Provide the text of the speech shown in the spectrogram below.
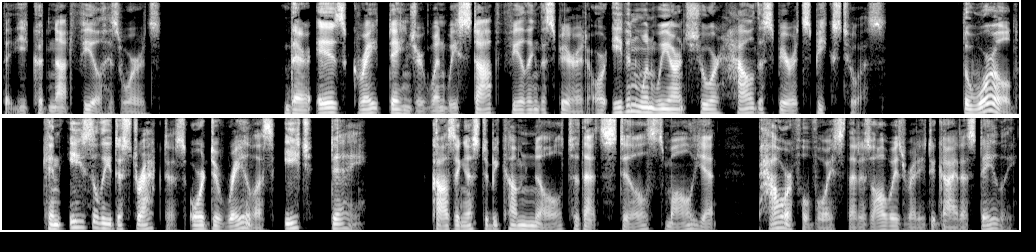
that ye could not feel his words. There is great danger when we stop feeling the Spirit, or even when we aren't sure how the Spirit speaks to us. The world can easily distract us or derail us each day, causing us to become null to that still, small, yet powerful voice that is always ready to guide us daily.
